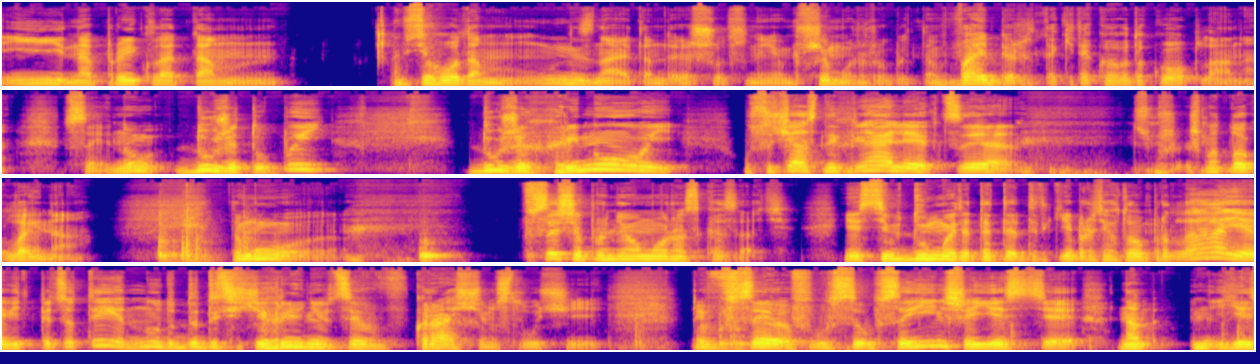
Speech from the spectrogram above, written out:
і, наприклад, там. Всього там, не знаю, там де що на ньому, що може робити, там Viber, так, такого, такого плана. Все. Ну, дуже тупий, дуже хріновий. У сучасних реаліях це шматок лайна. Тому все, що про нього можна сказати. Якщо ви думаєте, та- та- такий брати, хто вам предлагає, від 500 ну, до 1000 гривень це в кращому случаї. Все, все, все інше є, на, є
